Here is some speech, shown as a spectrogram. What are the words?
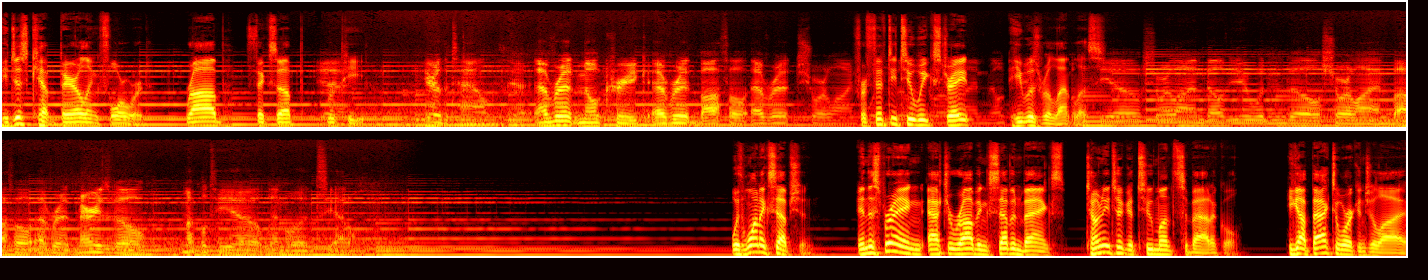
He just kept barreling forward. Rob, fix up, repeat. Here are the towns. Yeah. Everett, Mill Creek, Everett, Bothell, Everett, Shoreline. For 52 weeks straight, he was relentless. Mapleteal, Shoreline, Bellevue, Woodinville, Shoreline, Bothell, Everett, Marysville, Mukilteo, Lynnwood, Seattle. With one exception. In the spring, after robbing seven banks, Tony took a two month sabbatical. He got back to work in July,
